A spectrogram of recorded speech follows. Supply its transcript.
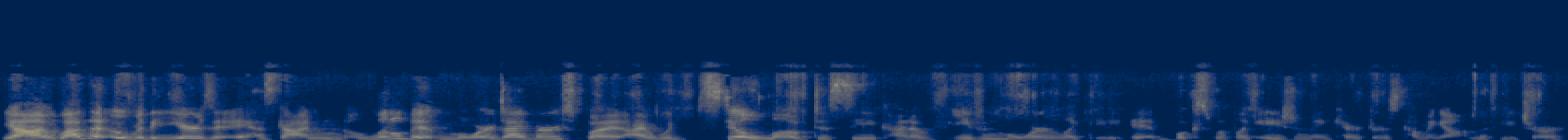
yeah, I'm glad that over the years it, it has gotten a little bit more diverse, but I would still love to see kind of even more like books with like Asian main characters coming out in the future.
